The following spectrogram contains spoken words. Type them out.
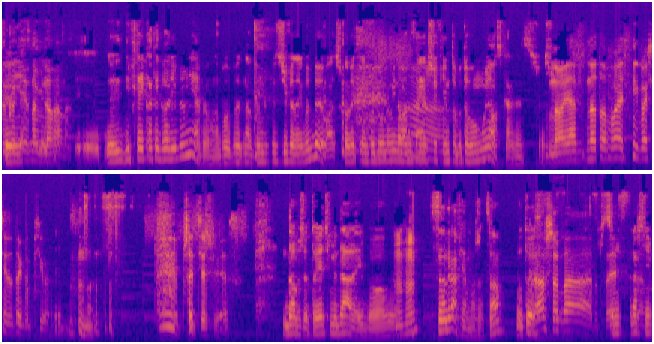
Tylko nie jest nominowana. I y, w tej kategorii bym nie był, no bo no, bym był zdziwiony, jakby był, aczkolwiek jakby był nominowany za najlepszy film, to by to był mój Oscar, więc wiesz. No ja, no to właśnie, właśnie do tego piłem. Przecież wiesz. Dobrze, to jedźmy dalej, bo Mhm. scenografia może, co? Bo tu jest, Proszę bardzo. co mnie Jest, strasznie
